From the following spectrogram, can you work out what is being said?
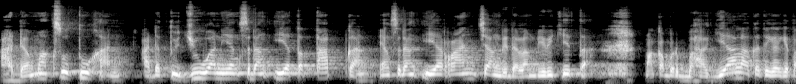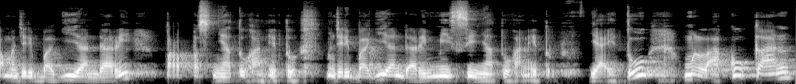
Ada maksud Tuhan, ada tujuan yang sedang Ia tetapkan, yang sedang Ia rancang di dalam diri kita. Maka berbahagialah ketika kita menjadi bagian dari purpose-nya Tuhan itu, menjadi bagian dari misinya Tuhan itu, yaitu melakukan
